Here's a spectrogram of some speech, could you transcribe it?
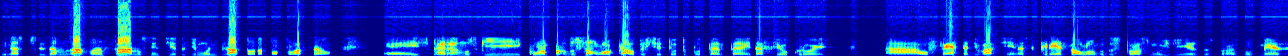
e nós precisamos avançar no sentido de imunizar toda a população. É, esperamos que com a produção local do Instituto Butantan e da Fiocruz, a oferta de vacinas cresça ao longo dos próximos dias, dos próximos meses,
